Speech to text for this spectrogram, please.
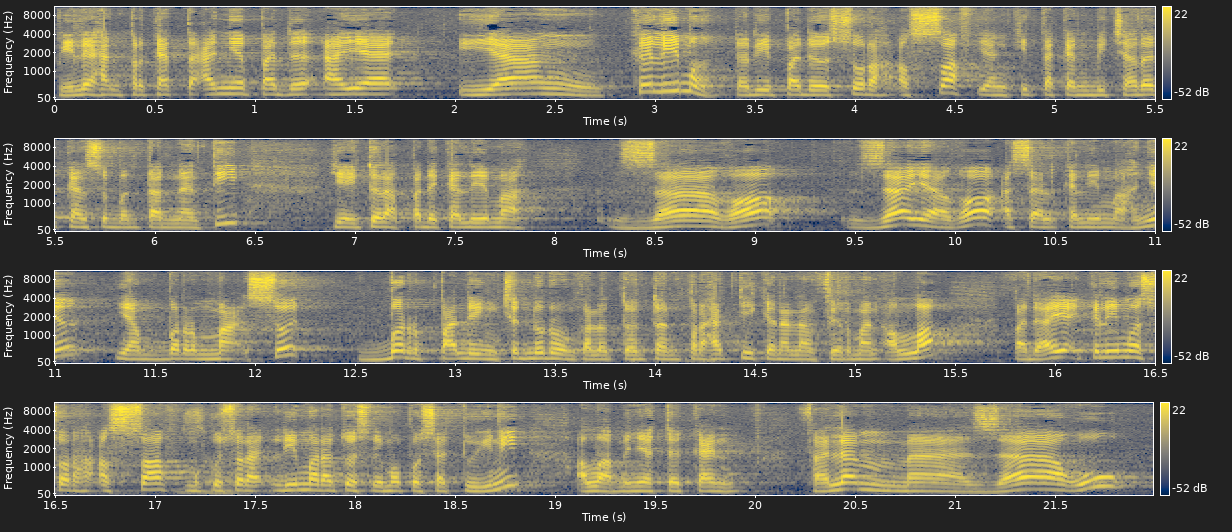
pilihan perkataannya pada ayat yang kelima daripada surah As-Saf yang kita akan bicarakan sebentar nanti iaitu pada kalimah zara zayara asal kalimahnya yang bermaksud berpaling cenderung. Kalau tuan-tuan perhatikan dalam firman Allah pada ayat kelima surah As-Saf muka surat 551 ini Allah menyatakan falamma zaghu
